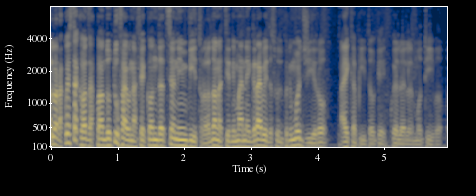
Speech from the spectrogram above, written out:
Allora, questa cosa, quando tu fai una fecondazione in vitro, la donna ti rimane gravida sul primo giro, hai capito che quello era il motivo.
